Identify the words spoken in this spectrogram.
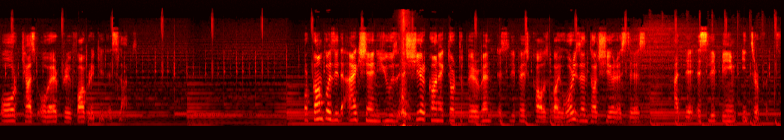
or cast over prefabricated slabs. For composite action, use a shear connector to prevent slippage caused by horizontal shear stress at the slip beam interface.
